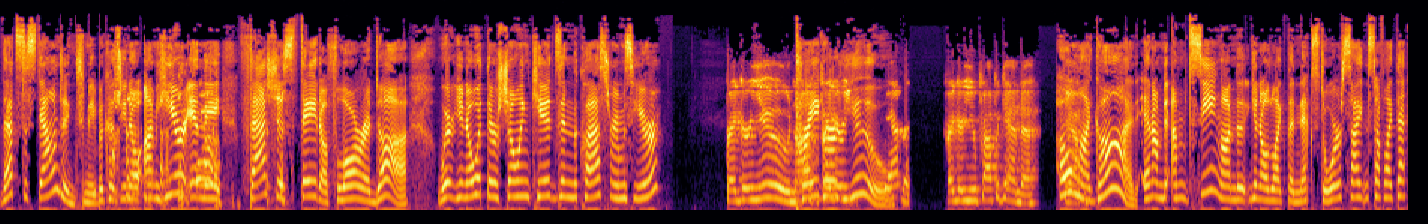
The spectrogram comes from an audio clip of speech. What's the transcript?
that's astounding to me because you know I'm here in the fascist state of Florida, where you know what they're showing kids in the classrooms here. PragerU, not PragerU. PragerU propaganda. Oh Yeah. my God. And I'm I'm seeing on the you know like the next door site and stuff like that,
